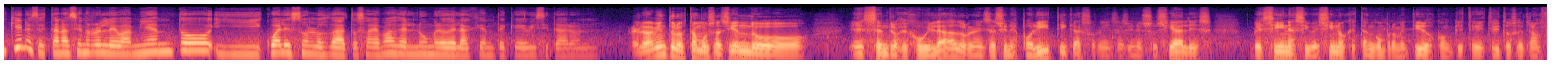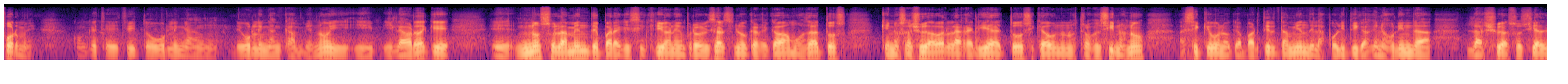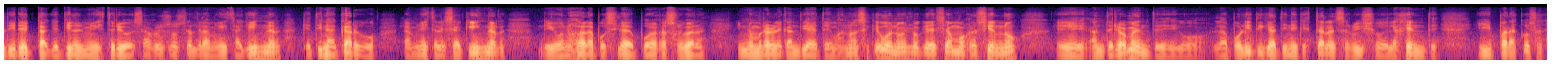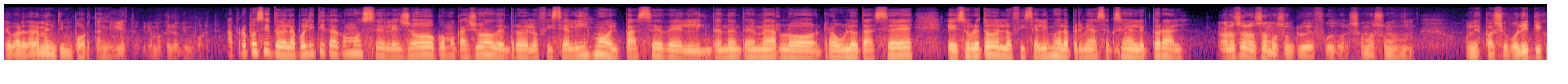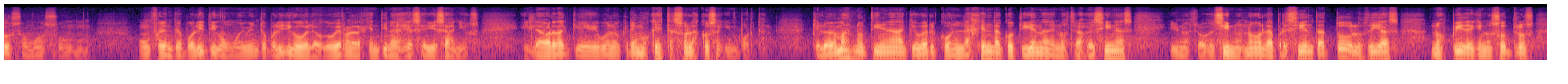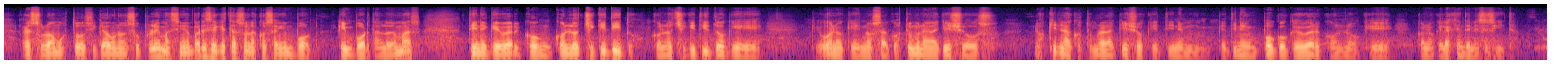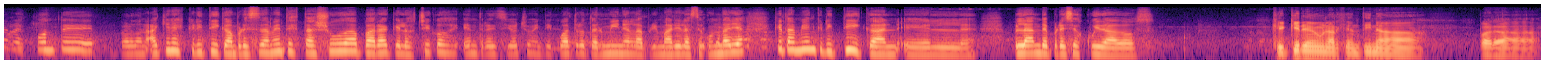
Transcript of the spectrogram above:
¿Quiénes están haciendo relevamiento y cuáles son los datos, además del número de la gente que visitaron? Relevamiento lo estamos haciendo eh, centros de jubilados, organizaciones políticas, organizaciones sociales, vecinas y vecinos que están comprometidos con que este distrito se transforme con que este distrito de Hurlingham cambie. ¿no? Y, la verdad que eh, no solamente para que se inscriban en Progresar, sino que recabamos datos que nos ayuda a ver la realidad de todos y cada uno de nuestros vecinos. ¿no? Así que bueno, que a partir también de las políticas que nos brinda la ayuda social directa que tiene el Ministerio de Desarrollo Social de la ministra Kirchner, que tiene a cargo la ministra Alicia Kirchner, digo, nos da la posibilidad de poder resolver innumerable cantidad de temas. ¿no? Así que bueno, es lo que decíamos recién, ¿no? Eh, anteriormente, digo, la política tiene que estar al servicio de la gente y para cosas que verdaderamente importan, y esto creemos que es lo que importa. A propósito de la política, ¿cómo se leyó, cómo cayó dentro del oficialismo el pase del intendente de Merlo, Raúl Otacé, eh, sobre todo el oficialismo de la primera sección electoral? No, nosotros no somos un club de fútbol, somos un espacio político, somos un un frente político, un movimiento político que gobierna la Argentina desde hace 10 años. Y la verdad que, bueno, creemos que estas son las cosas que importan. Que lo demás no tiene nada que ver con la agenda cotidiana de nuestras vecinas y nuestros vecinos, ¿no? La presidenta todos los días nos pide que nosotros resolvamos todos y cada uno de sus problemas y me parece que estas son las cosas que, importan. Que importan. Lo demás tiene que ver con, lo chiquitito, con lo chiquitito que, bueno, que nos acostumbran aquellos nos quieren acostumbrar a aquellos que tienen, que tienen poco que ver con lo que, con lo que la gente necesita. Ponte, perdón, a quienes critican precisamente esta ayuda para que los chicos entre 18 y 24 terminen la primaria y la secundaria, que también critican el plan de precios cuidados. Que quieren una Argentina para,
